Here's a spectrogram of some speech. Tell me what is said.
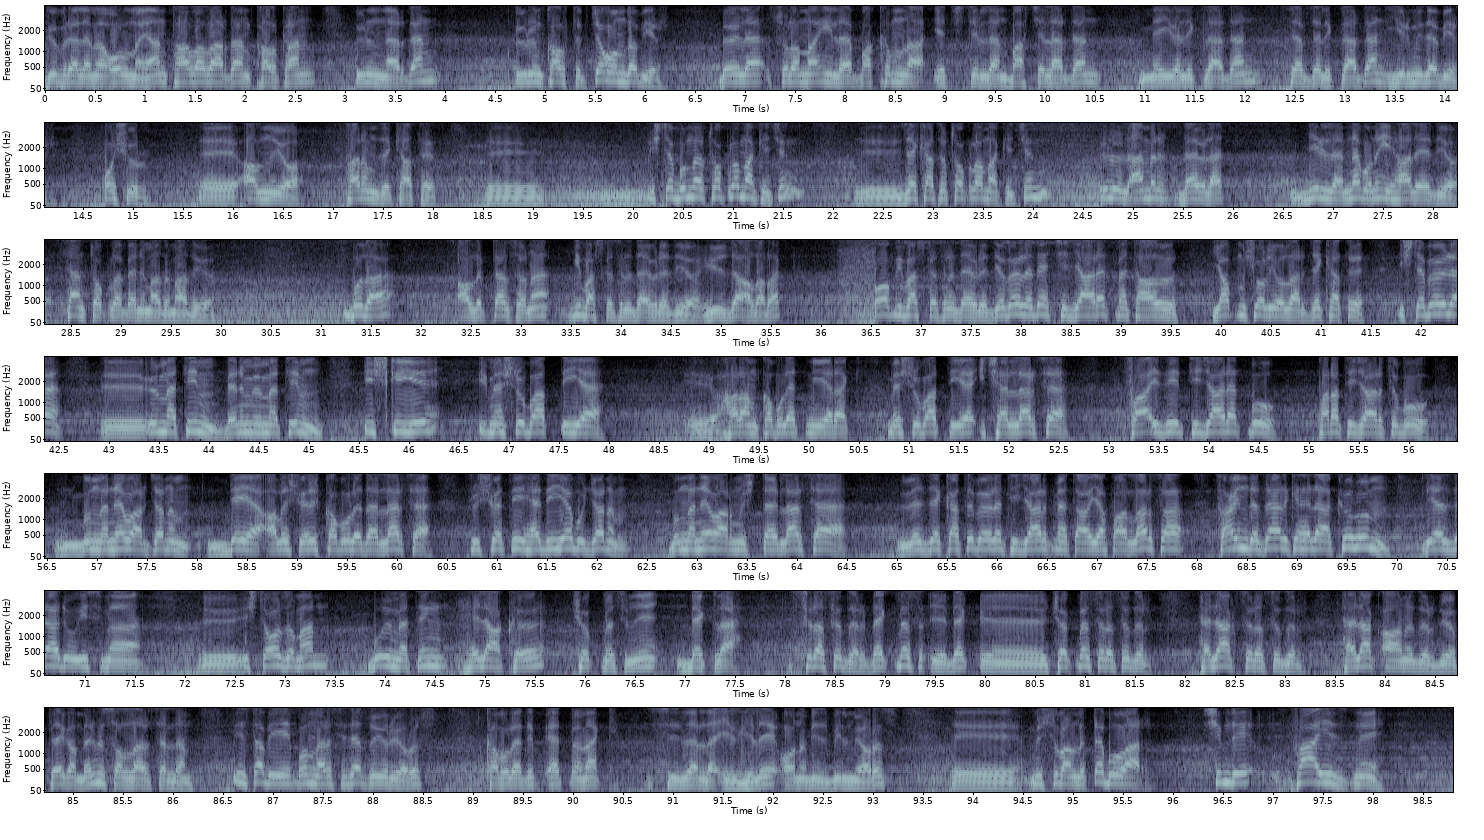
gübreleme olmayan, tarlalardan kalkan ürünlerden ürün kalktıkça onda bir. Böyle sulama ile bakımla yetiştirilen bahçelerden, meyveliklerden, sebzeliklerden 20'de bir oşur e, alınıyor. Tarım zekatı. E, işte bunları toplamak için, e, zekatı toplamak için ülül emir devlet birilerine bunu ihale ediyor. Sen topla benim adıma diyor. Bu da aldıktan sonra bir başkasını devrediyor. Yüzde alarak o bir başkasını devrediyor. Böyle de ticaret metağı yapmış oluyorlar zekatı. İşte böyle e, ümmetim, benim ümmetim içkiyi meşrubat diye e, haram kabul etmeyerek meşrubat diye içerlerse faizi ticaret bu, para ticareti bu. Bunda ne var canım diye alışveriş kabul ederlerse rüşveti hediye bu canım. Bunda ne varmış derlerse ve zekatı böyle ticaret meta yaparlarsa fe inde zelike helâkühüm liyezdâdû ismâ. Ee, işte o zaman bu ümmetin helakı çökmesini bekle. Sırasıdır. Bekme e, bek, e, çökme sırasıdır. Helak sırasıdır. Helak anıdır diyor Peygamberimiz sallallahu aleyhi ve sellem biz tabii bunları size duyuruyoruz kabul edip etmemek sizlerle ilgili onu biz bilmiyoruz ee, Müslümanlıkta bu var. Şimdi faiz ne?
